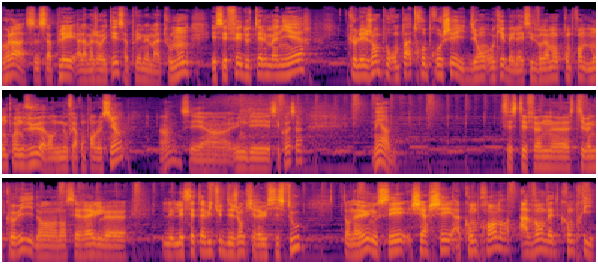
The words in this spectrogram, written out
Voilà, ça, plaît à la majorité, ça plaît même à tout le monde, et c'est fait de telle manière que les gens pourront pas te reprocher. Ils diront, ok, bah, il a essayé de vraiment comprendre mon point de vue avant de nous faire comprendre le sien. Hein c'est une des, c'est quoi ça? Merde. C'est Stephen, euh, Stephen Covey dans, ses règles, euh, les, les 7 habitudes des gens qui réussissent tout. T'en as une où c'est chercher à comprendre avant d'être compris.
